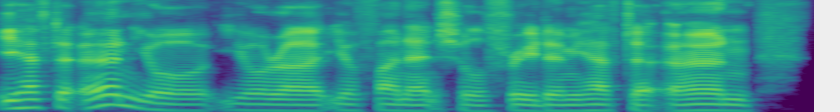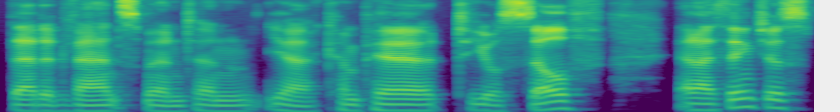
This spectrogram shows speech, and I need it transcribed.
you have to earn your your uh, your financial freedom, you have to earn that advancement and yeah, compare to yourself. And I think just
